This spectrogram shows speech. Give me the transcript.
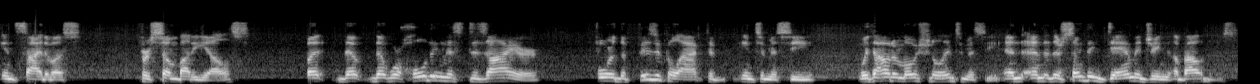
inside of us for somebody else, but that, that we're holding this desire for the physical act of intimacy without emotional intimacy. And, and that there's something damaging about this.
